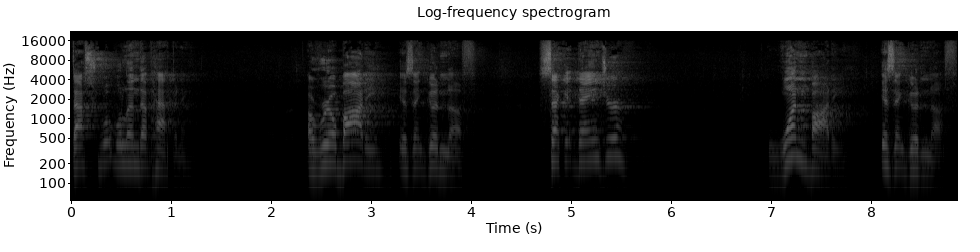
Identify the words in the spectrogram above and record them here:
That's what will end up happening. A real body isn't good enough. Second danger, one body isn't good enough.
